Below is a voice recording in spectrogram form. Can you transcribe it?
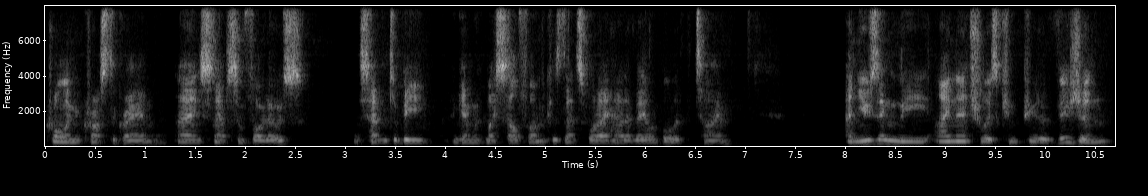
crawling across the ground. I snapped some photos. This happened to be, again, with my cell phone, because that's what I had available at the time. And using the iNaturalist computer vision,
